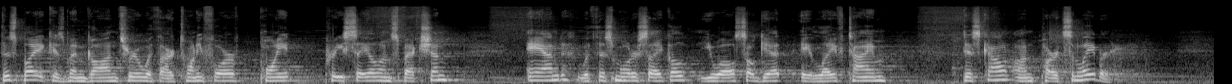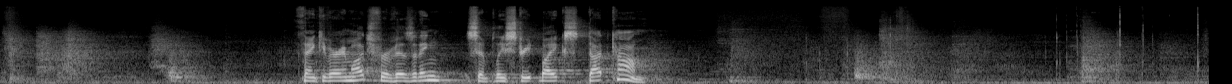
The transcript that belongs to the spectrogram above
This bike has been gone through with our 24 point pre-sale inspection. And with this motorcycle, you also get a lifetime discount on parts and labor. Thank you very much for visiting simplystreetbikes.com.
